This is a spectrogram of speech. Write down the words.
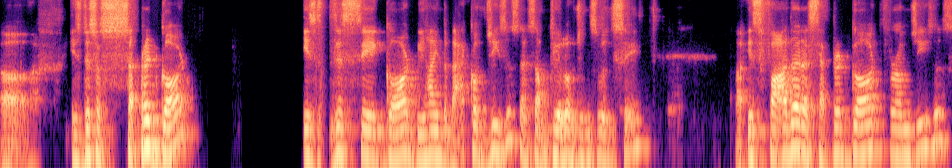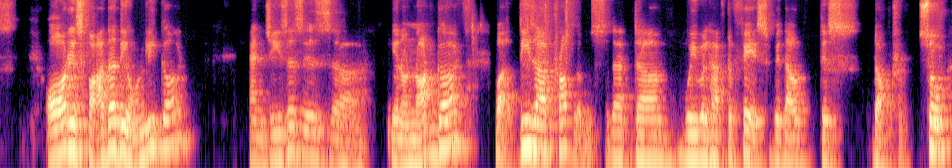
Uh, is this a separate God? Is this a God behind the back of Jesus, as some theologians will say? Uh, is Father a separate God from Jesus? or is father the only god and jesus is uh, you know not god well these are problems that um, we will have to face without this doctrine so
